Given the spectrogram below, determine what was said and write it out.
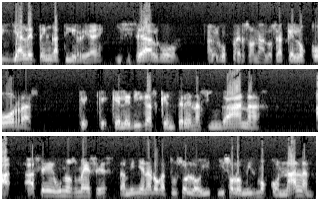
si ya le tenga tirria, ¿eh? Y si sea algo, algo personal, o sea, que lo corras, que, que, le digas que entrena sin ganas. hace unos meses también Gennaro Gattuso lo hizo lo mismo con Alan,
